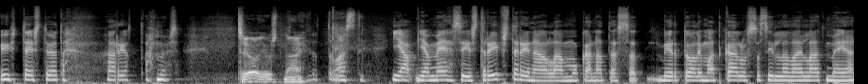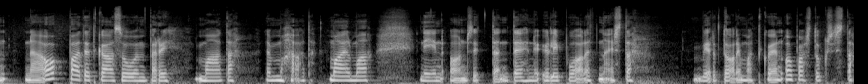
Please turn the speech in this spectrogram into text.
yhteistyötä harjoittaa myös. Se on just näin. Ehdottomasti. Ja, ja me siis Tripsterinä ollaan mukana tässä virtuaalimatkailussa sillä lailla, että meidän nämä oppaat, jotka asuu ympäri maata, maata, maailmaa, niin on sitten tehnyt yli puolet näistä virtuaalimatkojen opastuksista.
